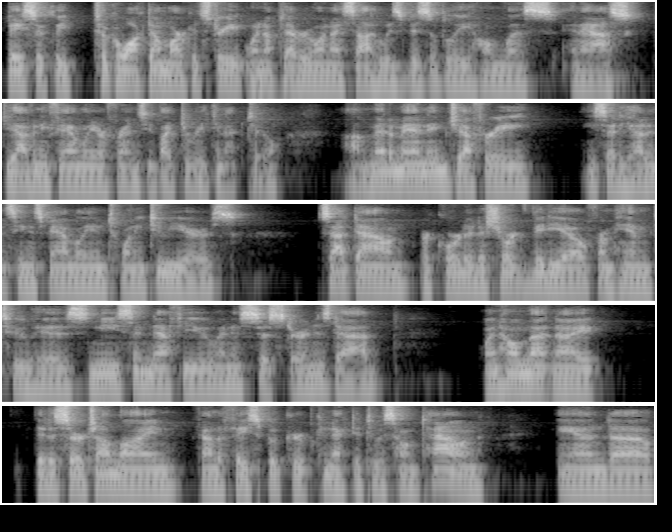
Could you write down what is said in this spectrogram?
basically took a walk down Market Street, went up to everyone I saw who was visibly homeless, and asked, "Do you have any family or friends you'd like to reconnect to?" Uh, met a man named Jeffrey. He said he hadn't seen his family in 22 years. Sat down, recorded a short video from him to his niece and nephew and his sister and his dad. Went home that night, did a search online, found a Facebook group connected to his hometown, and uh,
